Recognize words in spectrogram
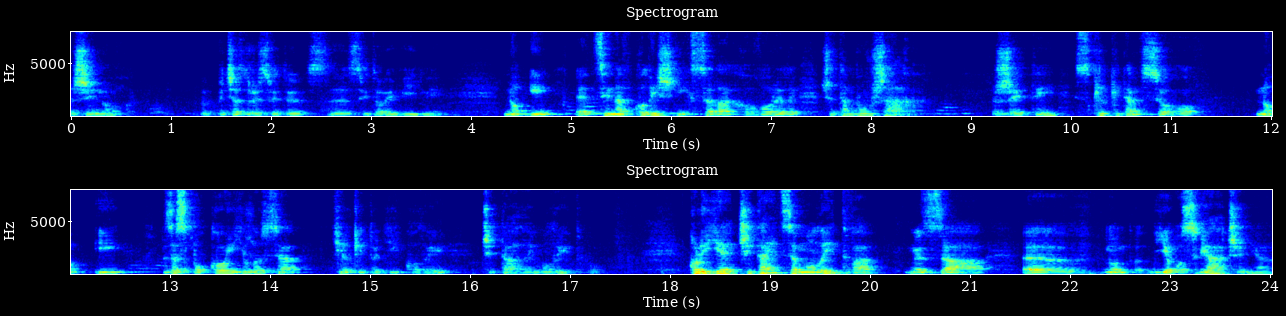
жінок під час Другої світової, війни. Ну і е, ці навколишніх селах говорили, що там був жах жити, скільки там всього. Ну і заспокоїлося тільки тоді, коли читали молитву. Коли є, читається молитва за е, ну, є освячення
